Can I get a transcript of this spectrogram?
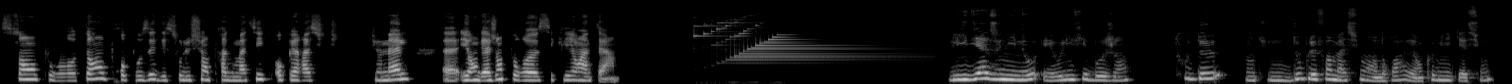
sans pour autant proposer des solutions pragmatiques, opérationnelles euh, et engageantes pour euh, ses clients internes. Lydia Zunino et Olivier Beaujean, tous deux ont une double formation en droit et en communication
